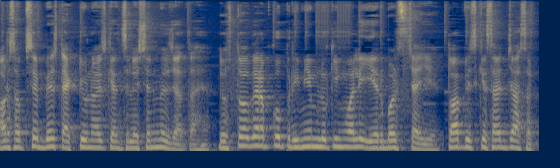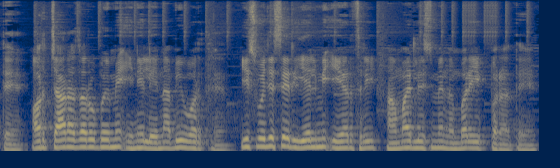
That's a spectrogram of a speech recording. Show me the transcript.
और सबसे बेस्ट एक्टिव नॉइज़ कैंसिलेशन मिल जाता है। दोस्तों, अगर आपको प्रीमियम लुकिंग वाली ईयरबड्स चाहिए तो आप इसके साथ जा सकते हैं। और चार हज़ार रुपए में इन्हें लेना भी वर्थ है। इस वजह से रियलमी एयर थ्री हमारे लिस्ट में नंबर एक पर आते हैं।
